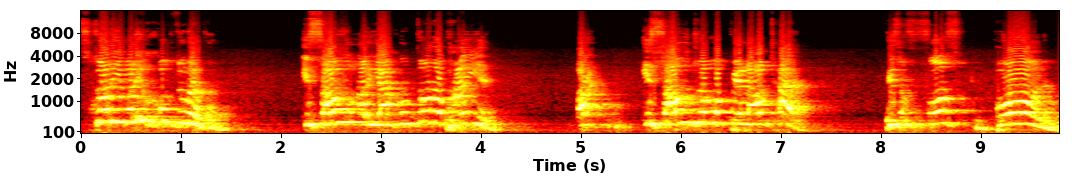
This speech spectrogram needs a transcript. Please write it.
سٹوری بڑی خوبصورت ہے عیساؤ اور یعقوب دونوں بھائی ہیں۔ اور عیساؤ جو وہ پیلاؤٹا ہے۔ فرسٹ بورن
